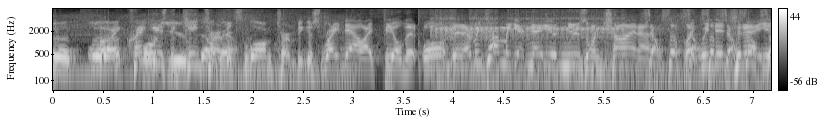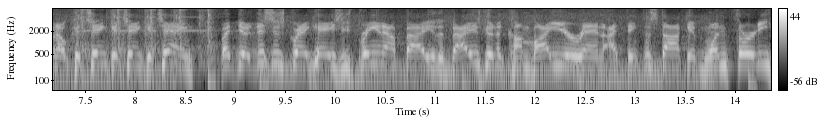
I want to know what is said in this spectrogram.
All right, Craig or used the key term. now? It's long term because right now I feel that all that every time we get negative news on China, Sell, sell, like sell, we sell, did sell, today, sell, you know, sell. ka-ching, ka-ching, ka-ching. But you know, this is Greg Hayes. He's bringing out value. The value is going to come by year end. I think the stock at 130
